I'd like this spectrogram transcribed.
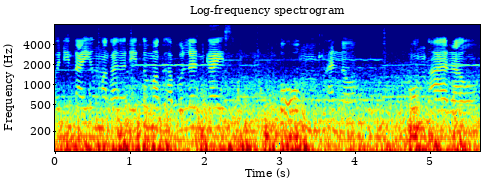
Pwede tayong mag ano dito maghabulan guys. Buong ano, buong araw.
